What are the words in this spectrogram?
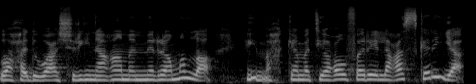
21 عاما من رام الله في محكمة عوفر العسكرية.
